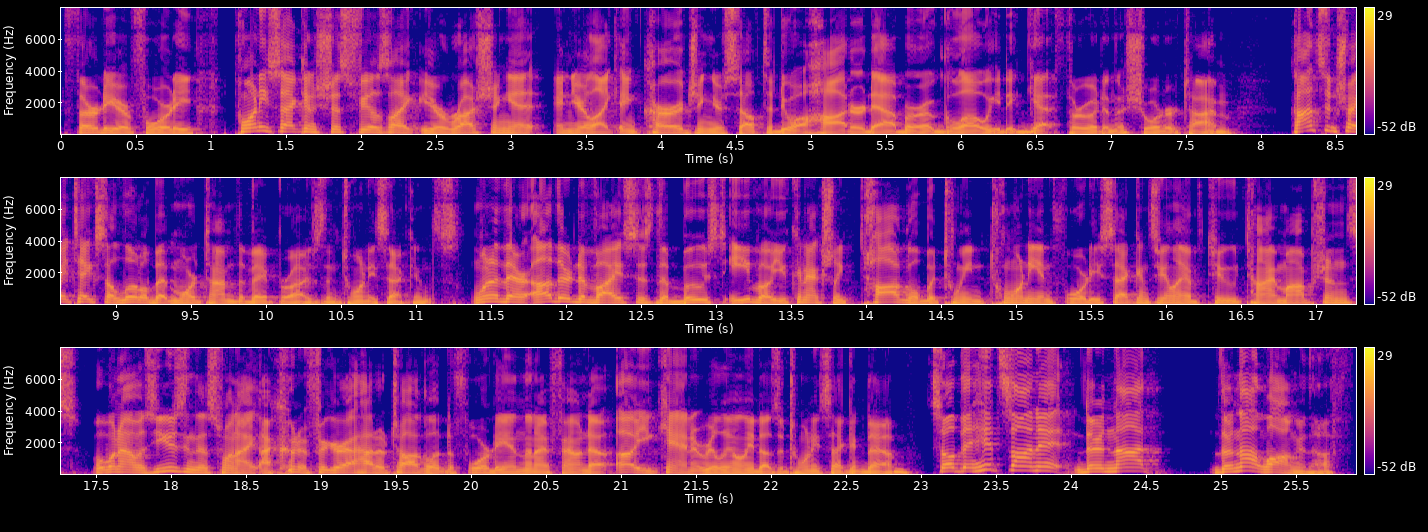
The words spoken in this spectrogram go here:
30 or 40. 20 seconds just feels like you're rushing it and you're like encouraging yourself to do a hotter dab or a glowy to get through it in a shorter time. Concentrate takes a little bit more time to vaporize than 20 seconds. One of their other devices, the Boost Evo, you can actually toggle between 20 and 40 seconds. You only have two time options. But when I was using this one, I, I couldn't figure out how to toggle it to 40, and then I found out, oh, you can. It really only does a 20 second dab. So the hits on it, they're not they're not long enough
